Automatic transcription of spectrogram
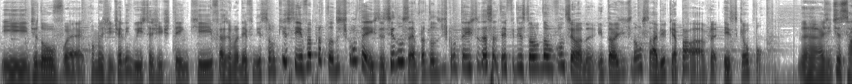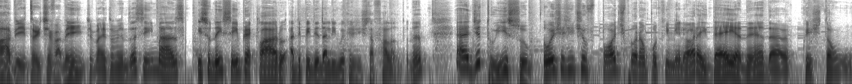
E de novo, é, como a gente é linguista, a gente tem que fazer uma definição que sirva para todos os contextos. Se não serve para todos os contextos, essa definição não funciona. Então a gente não sabe o que é palavra. Esse é o ponto. Ah, a gente sabe intuitivamente, mais ou menos assim, mas isso nem sempre é claro a depender da língua que a gente está falando, né? É, dito isso, hoje a gente pode explorar um pouquinho melhor a ideia, né, da questão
